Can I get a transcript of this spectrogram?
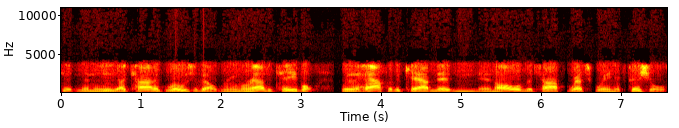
sitting in the iconic Roosevelt room around a table with half of the cabinet and, and all of the top West Wing officials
